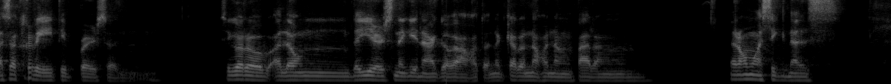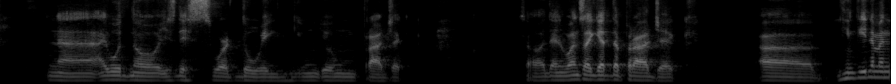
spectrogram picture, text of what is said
as a creative person, siguro along the years na ginagawa ko to, nagkaroon ako ng parang, meron akong mga signals na I would know is this worth doing yung yung project. So then once I get the project, uh, hindi naman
